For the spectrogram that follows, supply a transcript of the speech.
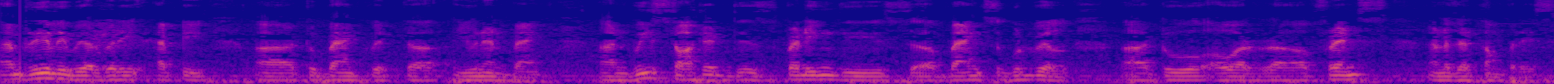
I'm really we are very happy uh, to bank with uh, Union Bank, and we started this spreading these uh, banks goodwill uh, to our uh, friends and other companies.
